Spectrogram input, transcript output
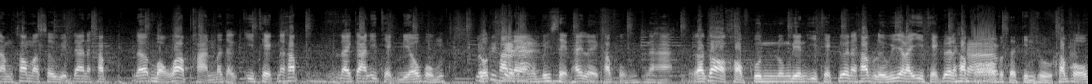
นำเข้ามาเซอร์วิสได้นะครับ แล้วบอกว่าผ่านมาจาก e-tech นะครับ รายการ e-tech เดี๋ยวผมลดค่าแรงพิเศษให้เลยครับผมนะฮะแล้วก็ขอบคุณโรงเรียน e-tech ด้วยนะครับ หรือวิทยาลัย e-tech ด้วยนะครับคพรับอประเสริฐกินชูครับผม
